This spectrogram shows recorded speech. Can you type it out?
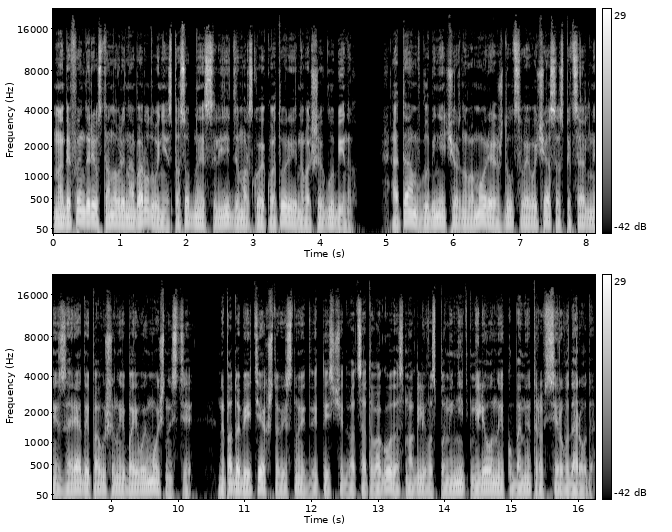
На Defender установлено оборудование, способное следить за морской акваторией на больших глубинах. А там, в глубине Черного моря, ждут своего часа специальные заряды повышенной боевой мощности, наподобие тех, что весной 2020 года смогли воспламенить миллионы кубометров сероводорода.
